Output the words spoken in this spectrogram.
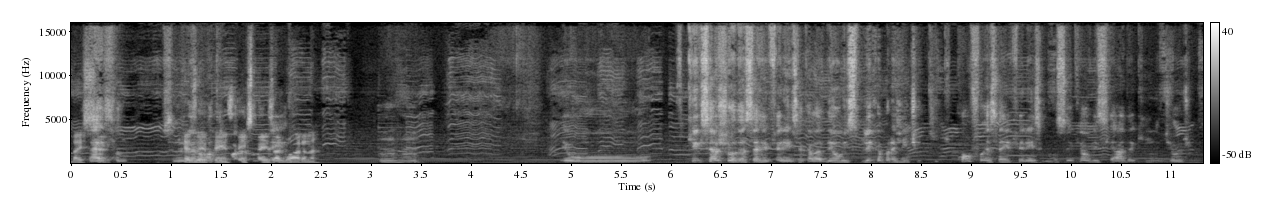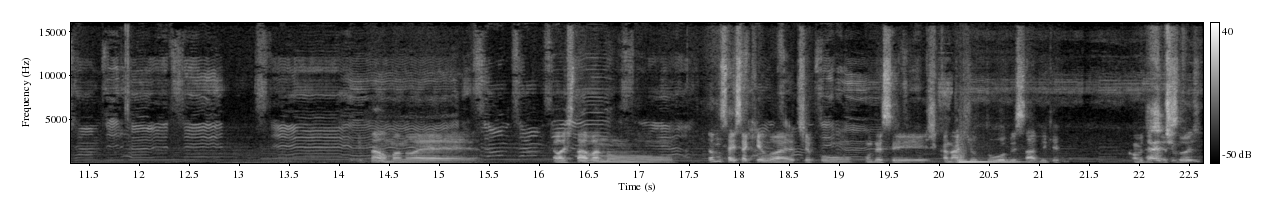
das É, cinco. se, se não Quer dizer, uma tem, tem temporada seis agora, né? Uhum. Eu. O que, que você achou dessa referência que ela deu? Explica pra gente o que, qual foi essa referência. Você que é o viciado aqui em Jojo. Não, mano, é. Ela estava no. Eu não sei se aquilo é tipo um, um desses canais de YouTube, sabe? Que convida É, tipo- pessoas.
